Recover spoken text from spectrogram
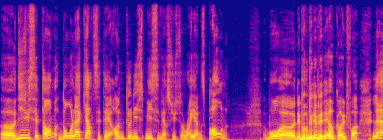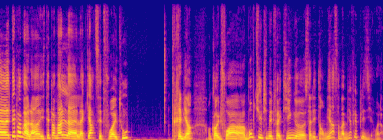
18 euh, septembre, dont la carte c'était Anthony Smith versus Ryan Spawn. Bon, euh, des beaux bébés, encore une fois. C'était pas mal, hein. C'était pas mal la, carte cette fois et tout. Très bien. Encore une fois, un bon petit Ultimate Fighting. Euh, ça détend bien, ça m'a bien fait plaisir. Voilà.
